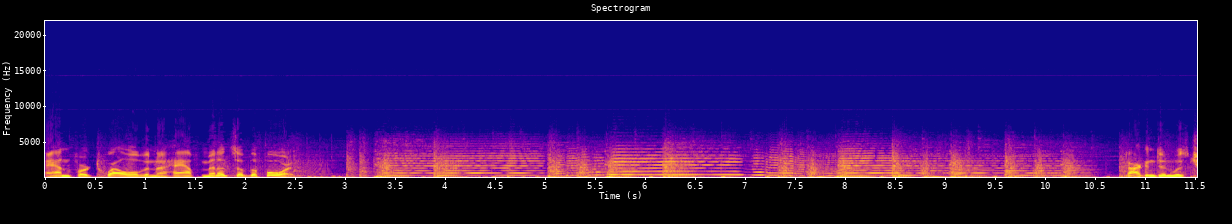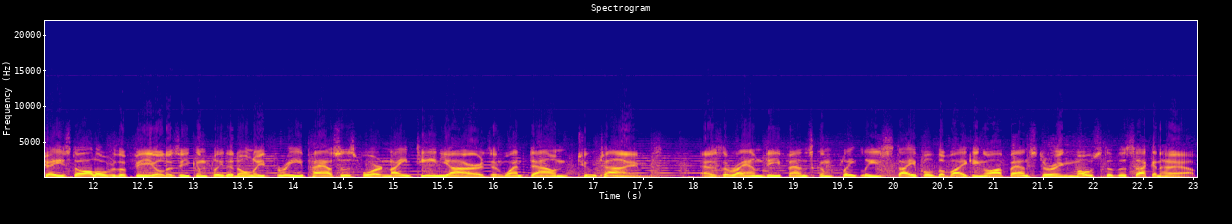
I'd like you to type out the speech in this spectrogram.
and for 12 and a half minutes of the fourth. Tarkenton was chased all over the field as he completed only three passes for 19 yards and went down two times as the Ram defense completely stifled the Viking offense during most of the second half.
